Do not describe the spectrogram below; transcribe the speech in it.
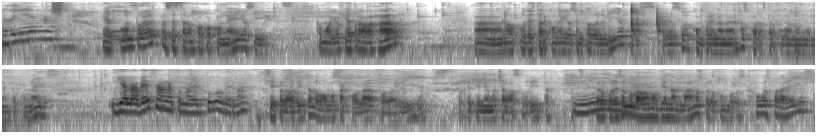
million? El punto es pues estar un poco con ellos y como yo fui a trabajar, ah, no pude estar con ellos en todo el día, pues por eso compré naranjas para estar jugando un momento con ellos. Y a la vez se van a tomar el jugo, ¿verdad? Sí, pero ahorita lo vamos a colar todavía, porque tiene mucha basurita. Pero por eso nos lavamos bien las manos, pero como este jugo es para ellos.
